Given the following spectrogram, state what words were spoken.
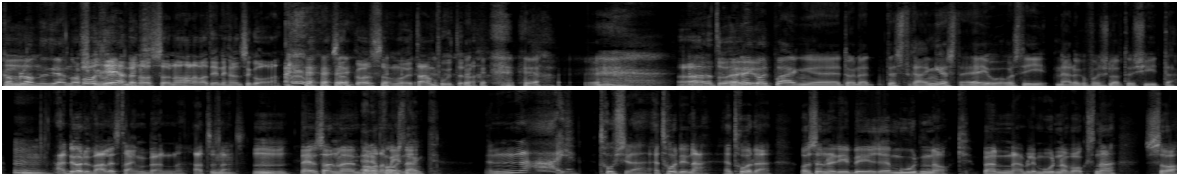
Kan blande de norske Og reven også, når han har vært inne i hønsegården. Så også må vi ta en pote, da. Ja. Ja, det tror Men det er et godt poeng, eh, Tonje. Det strengeste er jo å si nei, dere får ikke lov til å skyte. Ja, da er du veldig streng med bøndene, rett og slett. Mm. Det er jo sånn med Er det for strengt? Nei, jeg tror ikke det. Jeg tror de, nei, jeg tror det. Og så når de blir moden modne nok, bøndene blir modne og voksne, så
